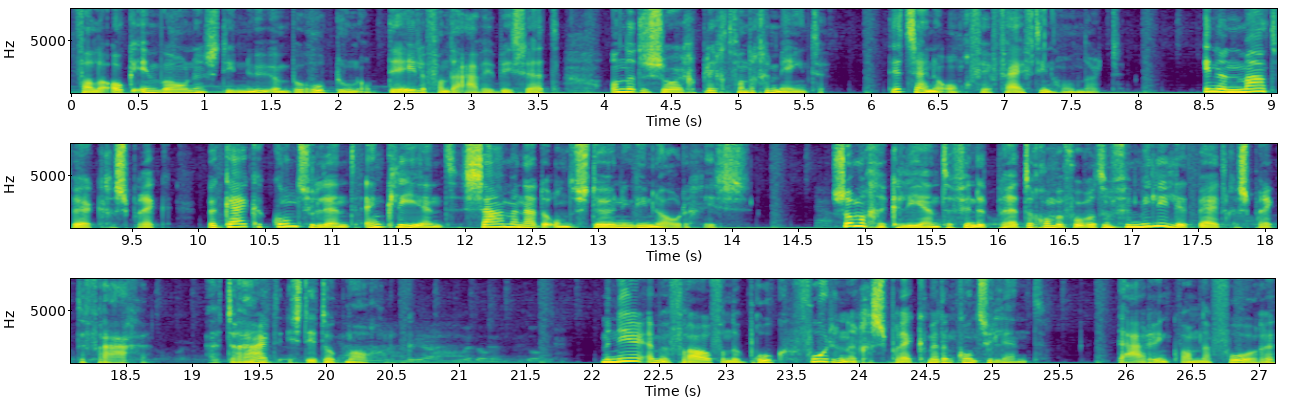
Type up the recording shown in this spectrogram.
vallen ook inwoners die nu een beroep doen op delen van de AWBZ onder de zorgplicht van de gemeente. Dit zijn er ongeveer 1500. In een maatwerkgesprek bekijken consulent en cliënt samen naar de ondersteuning die nodig is. Sommige cliënten vinden het prettig om bijvoorbeeld een familielid bij het gesprek te vragen. Uiteraard is dit ook mogelijk. Meneer en mevrouw van der Broek voerden een gesprek met een consulent. Daarin kwam naar voren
